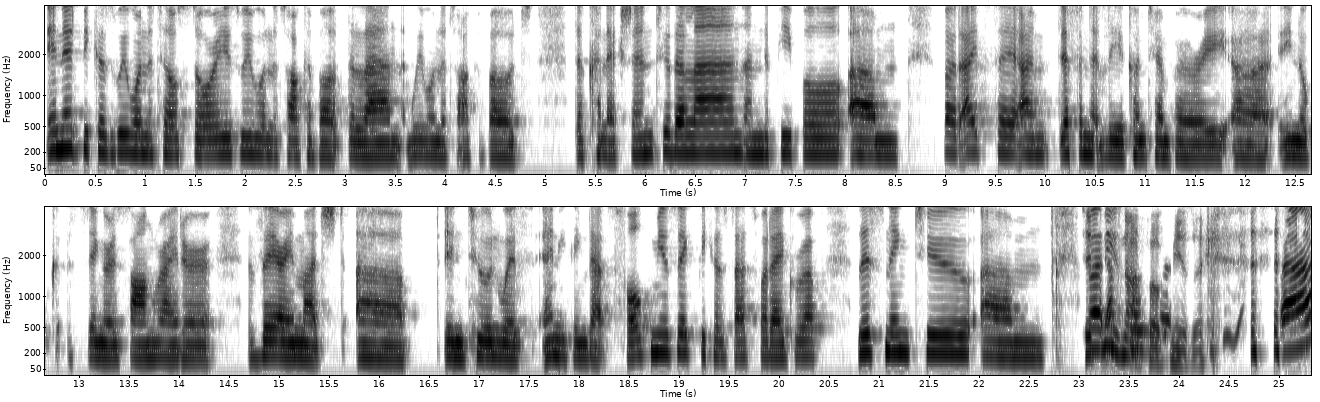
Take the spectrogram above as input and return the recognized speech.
in it because we want to tell stories. We want to talk about the land. We want to talk about the connection to the land and the people. Um, but I'd say I'm definitely a contemporary uh, Inuk singer songwriter, very much uh, in tune with anything that's folk music because that's what I grew up listening to. Um, Tiffany's not folk music. uh,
